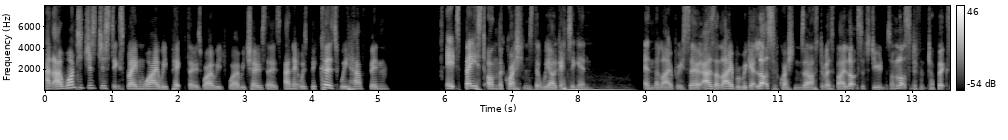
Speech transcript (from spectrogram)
And I want to just just explain why we picked those, why we why we chose those, and it was because we have been it's based on the questions that we are getting in in the library. So as a library, we get lots of questions asked of us by lots of students on lots of different topics.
